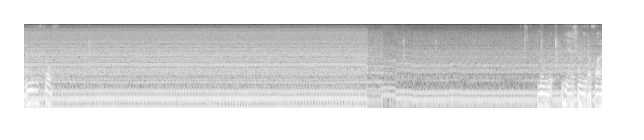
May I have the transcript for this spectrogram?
dann ist es doof. Hier ist schon wieder voll.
